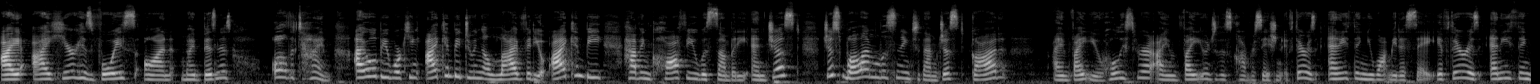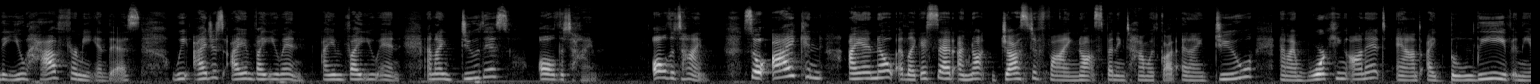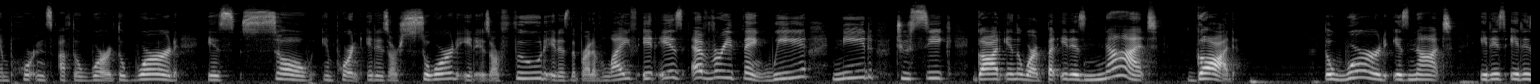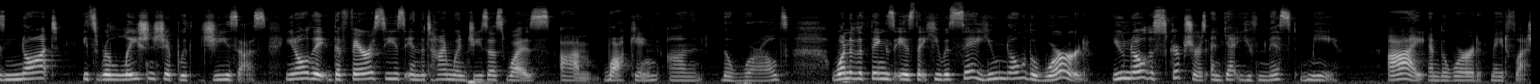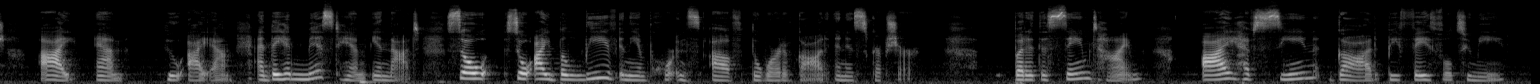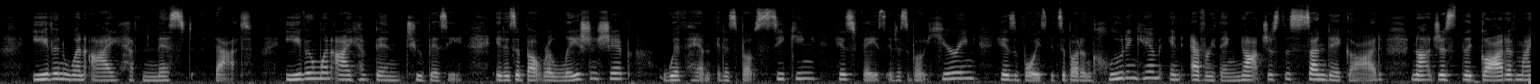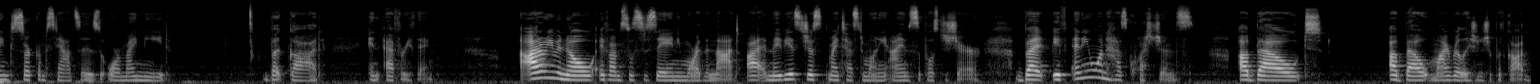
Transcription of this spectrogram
I, I hear his voice on my business all the time. I will be working, I can be doing a live video. I can be having coffee with somebody and just just while I'm listening to them, just God, I invite you, Holy Spirit, I invite you into this conversation. If there is anything you want me to say, if there is anything that you have for me in this, we I just I invite you in. I invite you in. And I do this all the time all the time. So I can, I know, like I said, I'm not justifying not spending time with God, and I do, and I'm working on it, and I believe in the importance of the Word. The Word is so important. It is our sword, it is our food, it is the bread of life, it is everything. We need to seek God in the Word, but it is not God. The Word is not, it is, it is not it's relationship with Jesus. You know, the, the Pharisees in the time when Jesus was um, walking on the world, one of the things is that he would say, You know the word, you know the scriptures, and yet you've missed me. I am the word made flesh. I am who I am. And they had missed him in that. So so I believe in the importance of the word of God and in scripture. But at the same time, I have seen God be faithful to me even when I have missed that, even when I have been too busy. It is about relationship with Him. It is about seeking His face. It is about hearing His voice. It's about including Him in everything, not just the Sunday God, not just the God of my circumstances or my need, but God in everything. I don't even know if I'm supposed to say any more than that. I, maybe it's just my testimony I am supposed to share. But if anyone has questions about about my relationship with God,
